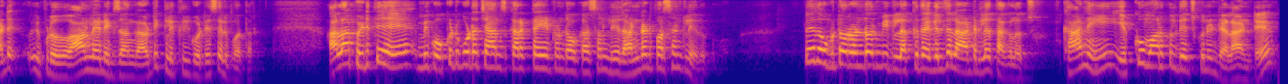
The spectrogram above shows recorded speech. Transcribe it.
అంటే ఇప్పుడు ఆన్లైన్ ఎగ్జామ్ కాబట్టి క్లిక్లు కొట్టేసి వెళ్ళిపోతారు. అలా పెడితే మీకు ఒకటి కూడా ఛాన్స్ కరెక్ట్ అయ్యేటువంటి అవకాశం లేదు. హండ్రెడ్ పర్సెంట్ లేదు. లేదా ఒకటో రెండో మీకు లక్ తగిలితే లాటరీలో తగలొచ్చు. కానీ ఎక్కువ మార్కులు తెచ్చుకునేది ఎలా అంటే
